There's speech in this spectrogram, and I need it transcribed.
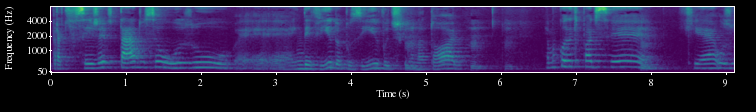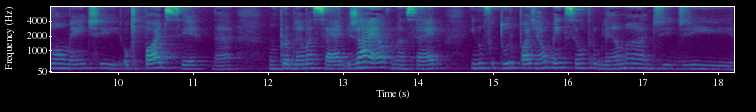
para que seja evitado o seu uso é, é indevido, abusivo, discriminatório. Uhum. Uhum. É uma coisa que pode ser uhum que é usualmente, ou que pode ser, né, um problema sério. Já é um problema sério e no futuro pode realmente ser um problema de, de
